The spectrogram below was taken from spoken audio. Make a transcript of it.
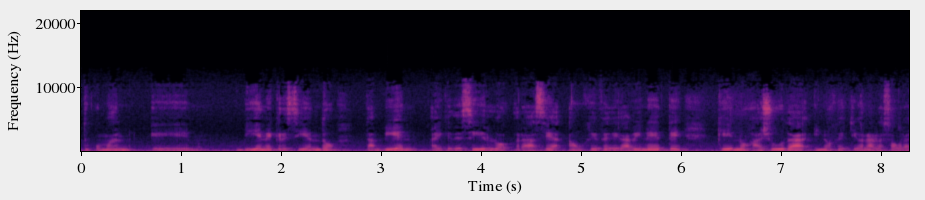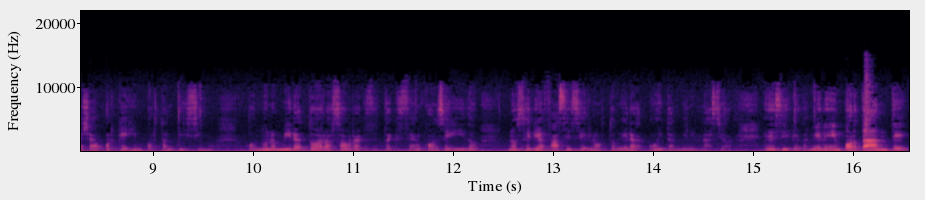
Tucumán viene creciendo también, hay que decirlo, gracias a un jefe de gabinete que nos ayuda y nos gestiona las obras ya porque es importantísimo. Cuando uno mira todas las obras que se, han conseguido, no sería fácil si él no estuviera hoy también en Nación. Es decir, que también es importante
